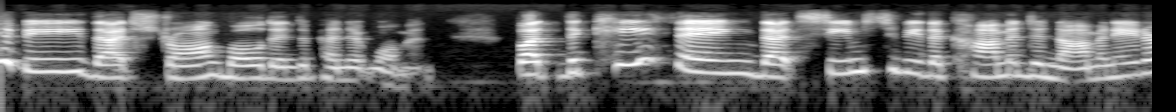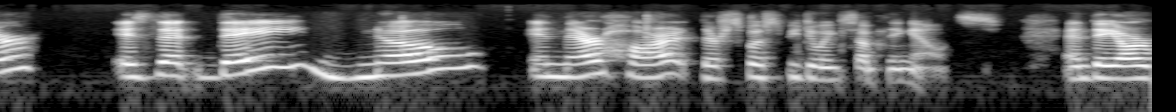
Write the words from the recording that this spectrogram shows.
to be that strong, bold, independent woman. But the key thing that seems to be the common denominator is that they know in their heart they're supposed to be doing something else, and they are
